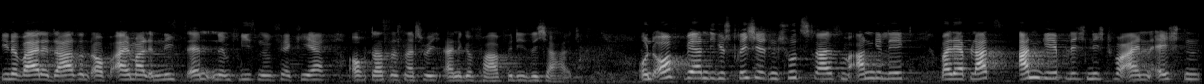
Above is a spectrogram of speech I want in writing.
die eine Weile da sind, auf einmal im Nichts enden im fließenden Verkehr. Auch das ist natürlich eine Gefahr für die Sicherheit. Und oft werden die gestrichelten Schutzstreifen angelegt, weil der Platz angeblich nicht für einen echten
